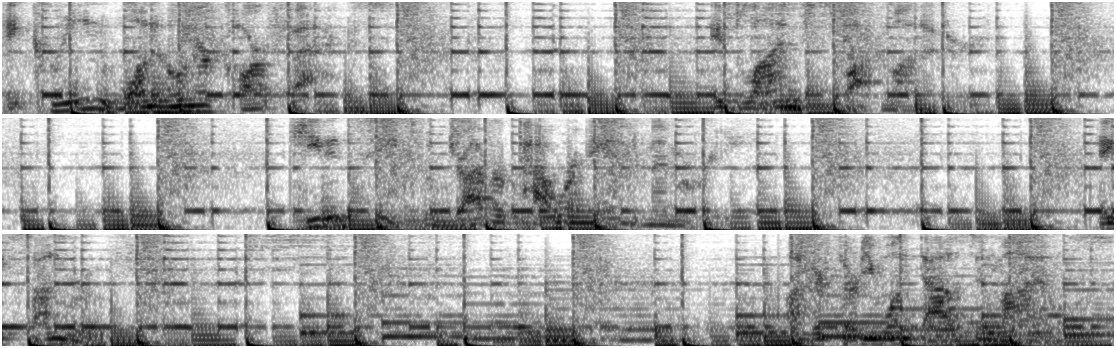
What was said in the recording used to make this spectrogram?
A clean one-owner Carfax. A blind spot monitor. Heated seats with driver power and memory. A sunroof. 31,000 miles.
